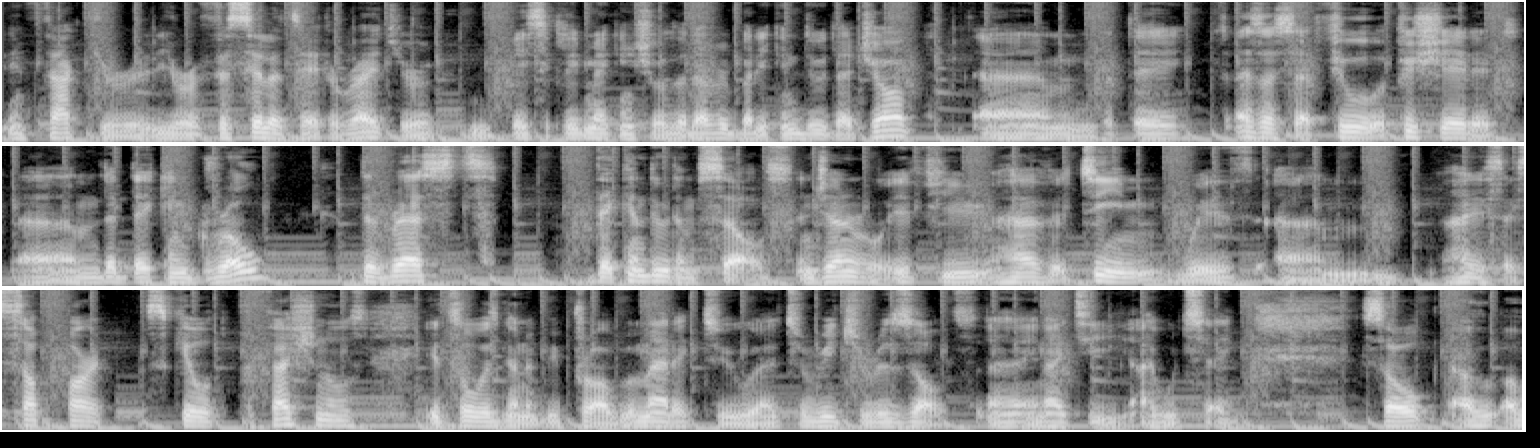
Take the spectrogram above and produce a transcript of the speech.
in fact you're you're a facilitator right? You're basically making sure that everybody can do their job um, that they as i said feel appreciated um, that they can grow. The rest they can do themselves. In general if you have a team with um, how do you say subpart skilled professionals it's always going to be problematic to uh, to reach a result uh, in it i would say. So a, a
